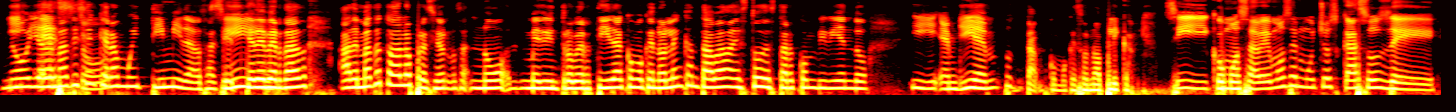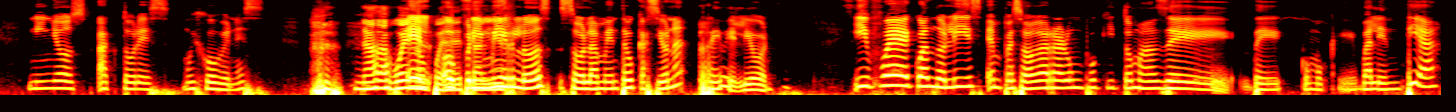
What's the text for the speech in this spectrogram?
No, y, además esto- dicen que era muy tímida, o sea, que- Sí. que, de verdad, además de toda la opresión, o sea, no, medio introvertida, como que no le encantaba esto de estar conviviendo. Y MGM, pues, tam- como que eso no aplica. Sí, y como sabemos en muchos casos de niños actores muy jóvenes, Nada bueno el puede salir. oprimirlos solamente ocasiona rebelión. Y fue cuando Liz empezó a agarrar un poquito más de, de como que valentía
